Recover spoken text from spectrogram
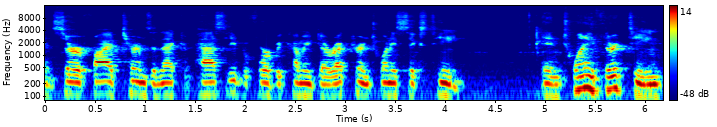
and served five terms in that capacity before becoming director in 2016. In 2013,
